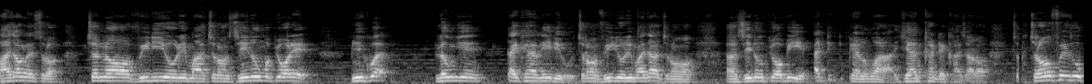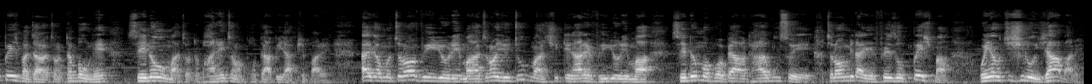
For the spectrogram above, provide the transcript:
ဘာကြောင့်လဲဆိုတော့ကျွန်တော်ဗီဒီယိုတွေမှာကျွန်တော်ဈေးနှုန်းမပြောတဲ့မြေကွက် လုံးချင်းတိုက်ခန်းလေးတွေကိုကျွန်တော်ဗီဒီယိုတွေမှာကြာကျွန်တော်ဈေးနှုန်းပြောပြီးအတိပြန်လို့ရတာအရန်ခတ်တဲ့ခါကျတော့ကျွန်တော် Facebook page မှာကြာတော့ကျွန်တော်ဓာတ်ပုံနဲ့ဈေးနှုန်းမှာကျွန်တော်တဘာလေးကျွန်တော်ဖော်ပြပေးတာဖြစ်ပါတယ်အဲကြောင့်မို့ကျွန်တော်ဗီဒီယိုတွေမှာကျွန်တော် YouTube မှာရှိတင်ထားတဲ့ဗီဒီယိုတွေမှာဈေးနှုန်းမဖော်ပြထားဘူးဆိုရင်ကျွန်တော်မြင်တာရင် Facebook page မှာဝင်ရောက်ကြည့်ရှုလို့ရပါတယ်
